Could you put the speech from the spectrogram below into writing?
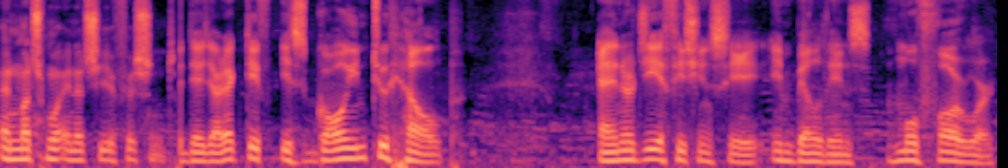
and much more energy efficient. The directive is going to help energy efficiency in buildings move forward.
